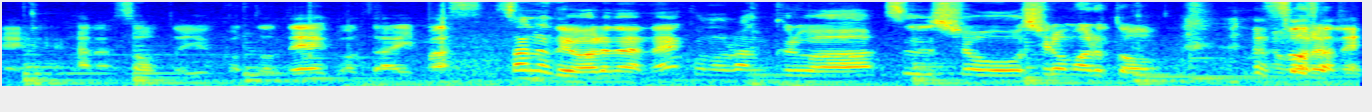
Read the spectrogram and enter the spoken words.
えー話そうということでございます。サヌではあれだよね。このランクルは通称白丸と そうだね。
